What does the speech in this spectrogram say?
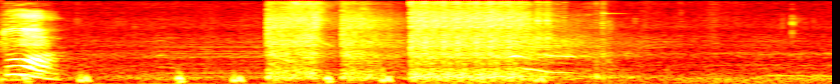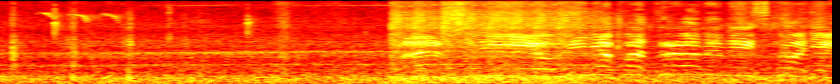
Господи! что? Пошли, у меня патроны на исходе!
